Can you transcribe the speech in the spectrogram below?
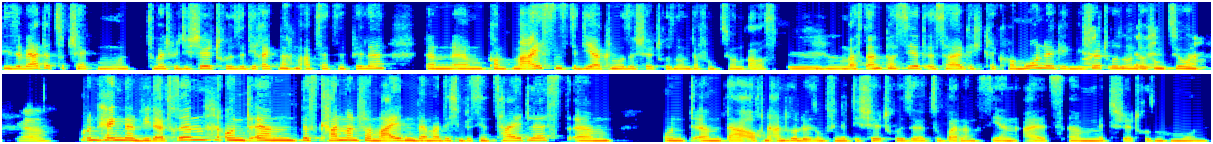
diese Werte zu checken und zum Beispiel die Schilddrüse direkt nach dem Absetzen der Pille, dann ähm, kommt meistens die Diagnose Schilddrüsenunterfunktion raus. Mhm. Und was dann passiert, ist halt, ich kriege Hormone gegen die Schilddrüsenunterfunktion ja. und hänge dann wieder drin. Und ähm, das kann man vermeiden, wenn man sich ein bisschen Zeit lässt ähm, und ähm, da auch eine andere Lösung findet, die Schilddrüse zu balancieren als ähm, mit Schilddrüsenhormonen.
